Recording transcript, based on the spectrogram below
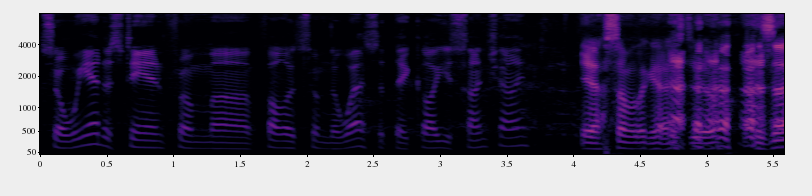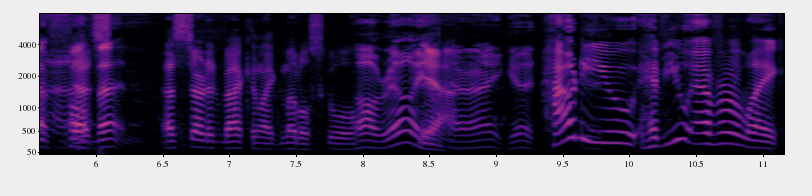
so we understand from uh, fellows from the west that they call you Sunshine. Yeah, some of the guys do. Is that fu- That's- that? That started back in like middle school. Oh, really? Yeah. All right, good. How do you have you ever like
